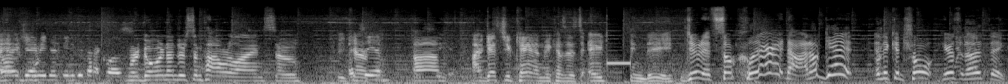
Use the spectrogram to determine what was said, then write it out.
Sorry, Jamie. Didn't mean to get that close. We're going under some power lines, so be I careful. see him. I Um. I guess you can because it's H and D. Dude, it's so clear right now. I don't get it. And the control. Here's another thing.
